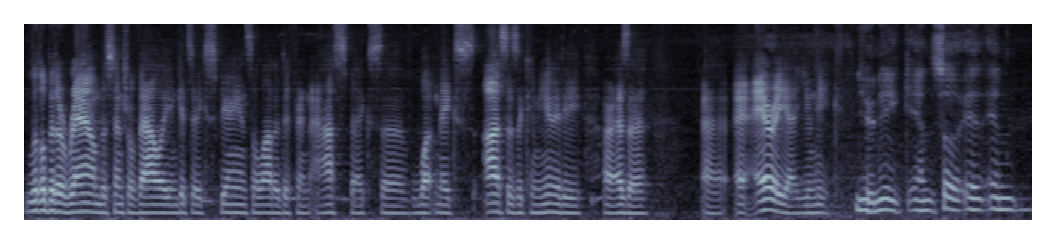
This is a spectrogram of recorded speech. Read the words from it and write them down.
little bit around the Central Valley and get to experience a lot of different aspects of what makes us as a community or as a uh, area unique. Unique, and so, and, and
